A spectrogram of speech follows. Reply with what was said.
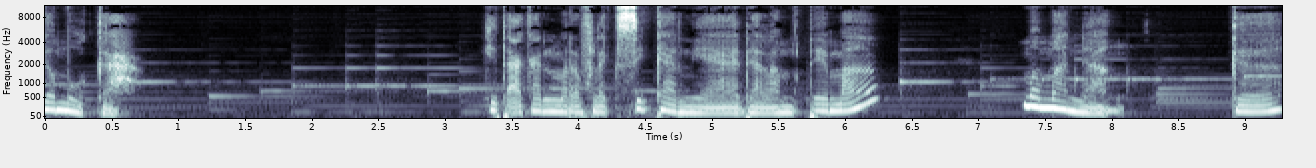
gemuka. Kita akan merefleksikannya dalam tema memandang ke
